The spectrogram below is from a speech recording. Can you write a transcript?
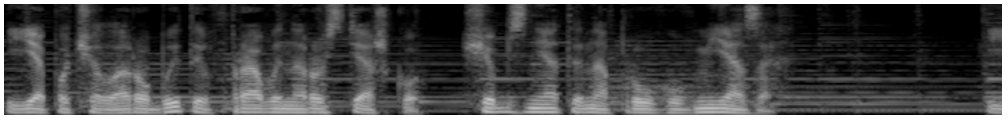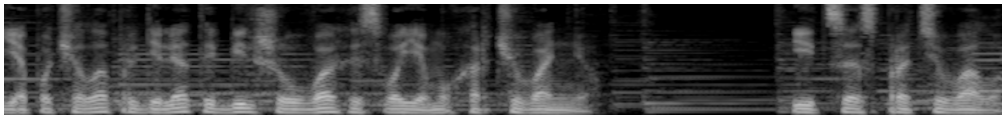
Я почала робити вправи на розтяжку, щоб зняти напругу в м'язах. Я почала приділяти більше уваги своєму харчуванню. І це спрацювало.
